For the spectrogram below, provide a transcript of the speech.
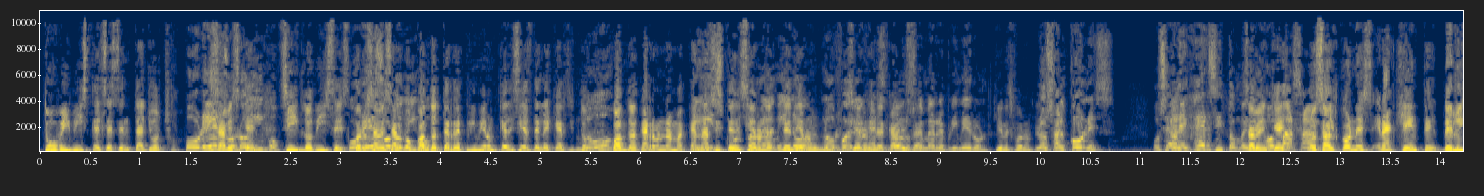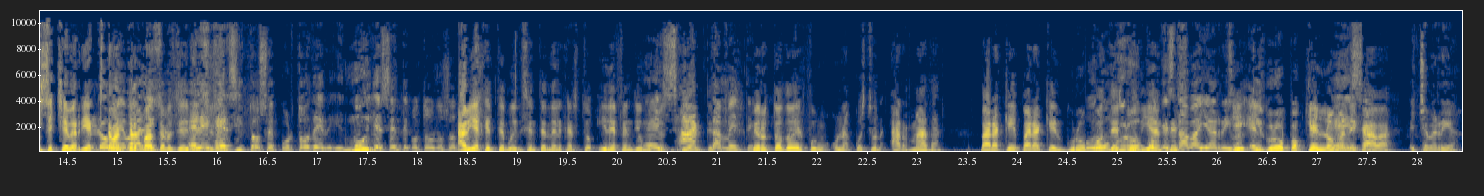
tú viviste el 68. Por ¿Y eso ¿Sabes lo qué? digo. Sí, lo dices, Por pero ¿sabes algo? digo. Cuando te reprimieron, ¿qué decías del ejército? No. Cuando agarraron a Macanazo y te hicieron, a mí te no- dieron, no fue el ejército los que me reprimieron. ¿Quiénes fueron? Los halcones. O sea, el Ah. ejército me ¿Saben dejó qué? pasar. Los halcones eran gente de Luis Echeverría que Lo estaban me vale. trepados a los El edificios. ejército se portó de- muy decente con todos nosotros. Había gente muy decente en el ejército y defendió muchos estudiantes. Exactamente. Pero todo fue una cuestión armada. ¿Para qué? Para que el grupo de grupo que estudiantes. estaba allá arriba. Sí, el grupo, ¿quién lo Ese, manejaba? Echeverría.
